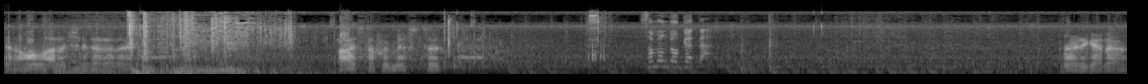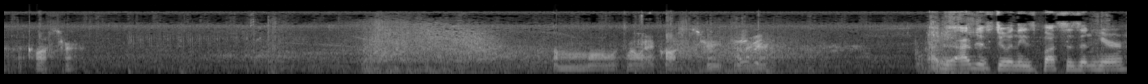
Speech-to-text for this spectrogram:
Got a whole lot of shit out of there. A lot of stuff we missed too. Someone go get that. Already got a, a cluster. I'm uh, working my way across the street over here. I'm, I'm just doing these buses in here.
